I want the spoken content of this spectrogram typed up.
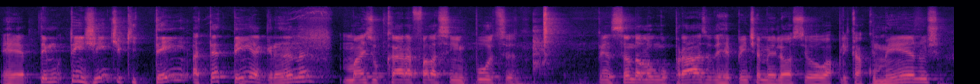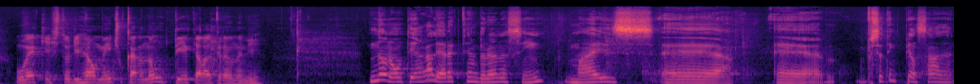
É, tem, tem gente que tem, até tem a grana, mas o cara fala assim, putz, pensando a longo prazo, de repente é melhor se eu aplicar com menos, ou é questão de realmente o cara não ter aquela grana ali? Não, não, tem a galera que tem a grana sim, mas é, é, você tem que pensar,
